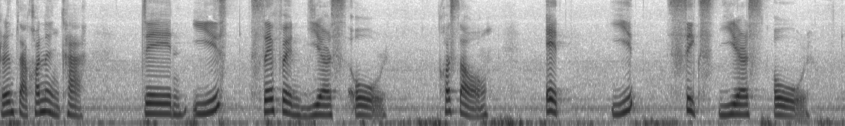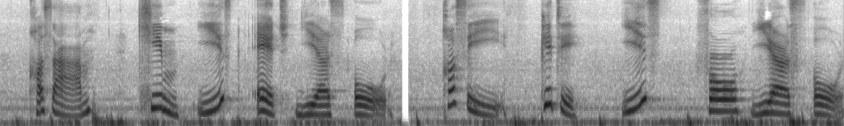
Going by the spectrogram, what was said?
เริ่มจากข้อหนึ่งค่ะ Jane is seven years old ข้อ 2 Ed is six years old ข้อ 3 Kim is eight years old ข้อ 4 Pitty is four years old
